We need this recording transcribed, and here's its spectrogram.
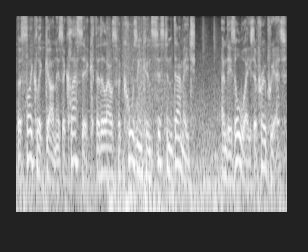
The cyclic gun is a classic that allows for causing consistent damage and is always appropriate.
